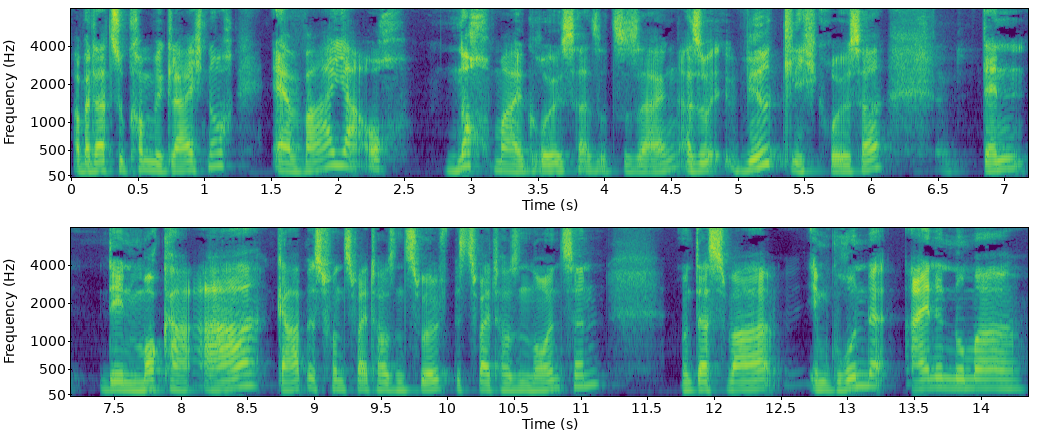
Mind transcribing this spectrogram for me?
aber dazu kommen wir gleich noch. Er war ja auch noch mal größer sozusagen, also wirklich größer, denn den Mokka A gab es von 2012 bis 2019 und das war im Grunde eine Nummer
